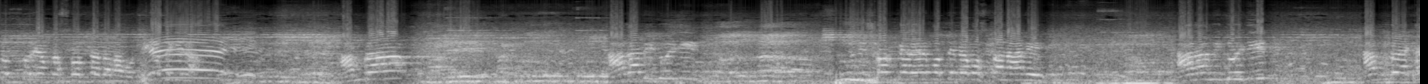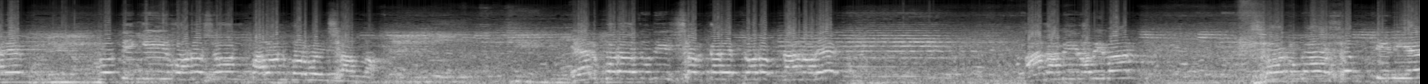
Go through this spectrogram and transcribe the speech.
চত্বরে আমরা শ্রদ্ধা জানাব, ঠিক আমরা আগামী দুই দিন সরকারের মধ্যে ব্যবস্থা না নেই। আগামী দুই দিন আমরা এখানে প্রতীকী অনশন পালন করব ইনশাআল্লাহ। এরপরেও যদি সরকারের তরফ না নড়ে, আগামী রবিবার সর্বশক্তি নিয়ে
